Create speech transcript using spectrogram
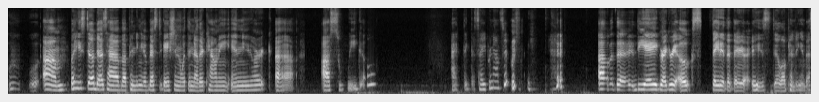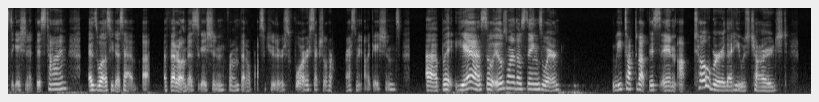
um, but he still does have a pending investigation with another county in New York, uh, Oswego. I think that's how you pronounce it. uh, but the DA Gregory Oakes stated that there he's still a pending investigation at this time, as well as he does have uh, a federal investigation from federal prosecutors for sexual harassment allegations. Uh, but yeah, so it was one of those things where we talked about this in October that he was charged.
